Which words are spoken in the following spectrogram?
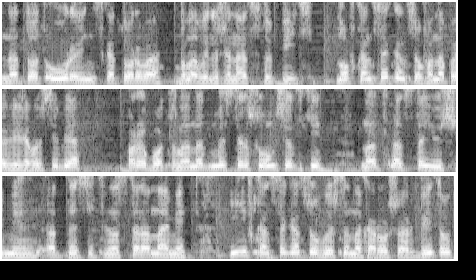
на тот уровень, с которого была вынуждена отступить. Но в конце концов она поверила в себя, поработала над мастерством все-таки, над отстающими относительно сторонами. И в конце концов вышла на хорошую орбиту,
